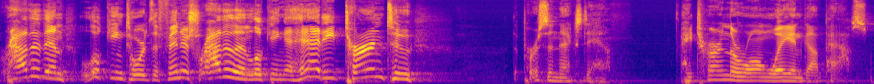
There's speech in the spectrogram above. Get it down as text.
Rather than looking towards the finish, rather than looking ahead, he turned to the person next to him. He turned the wrong way and got past.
